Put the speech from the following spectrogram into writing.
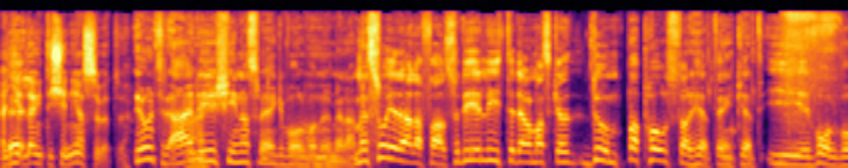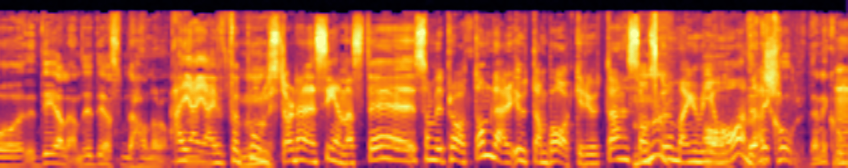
Jag Eh. gillar inte kineser vet du. Gör inte det? Nej, Nej. det är ju Kina som äger Volvo numera. Men så är det i alla fall. Så det är lite där om man ska dumpa Polestar helt enkelt i Volvo-delen. Det är det som det handlar om. Aj, aj, aj, för Mm. Polestar, den senaste som vi pratade om där utan bakruta, sån Mm. skulle man ju vilja Ja, ha Den är annars. cool. Den är cool. Ja,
